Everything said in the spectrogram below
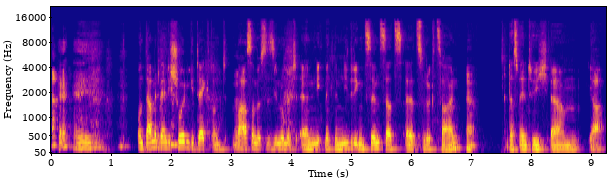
und damit wären die Schulden gedeckt und Barca müsste sie nur mit, äh, mit einem niedrigen Zinssatz äh, zurückzahlen. Ja. Das wäre natürlich ähm, ja,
